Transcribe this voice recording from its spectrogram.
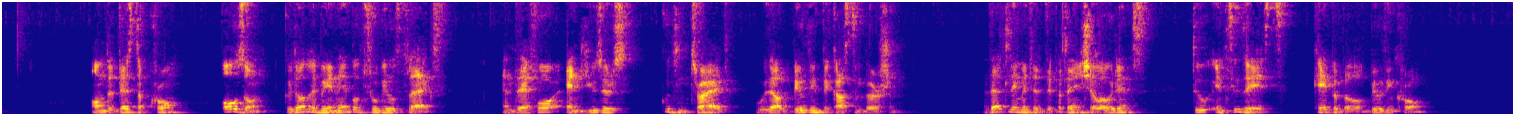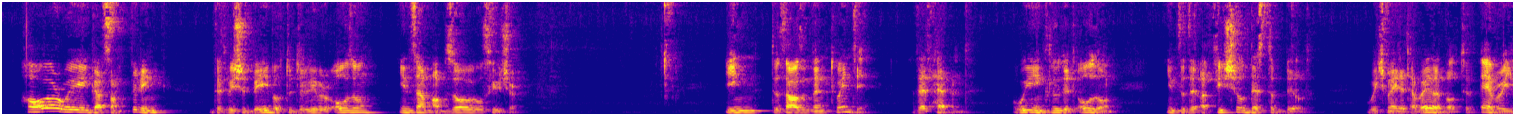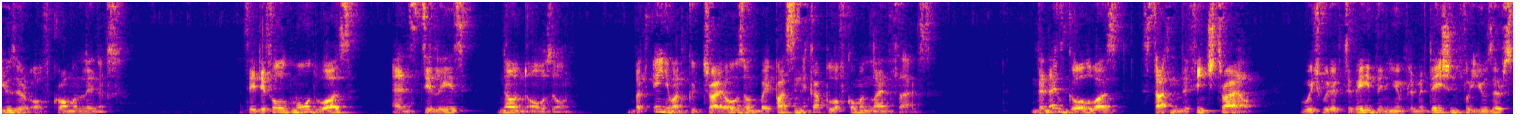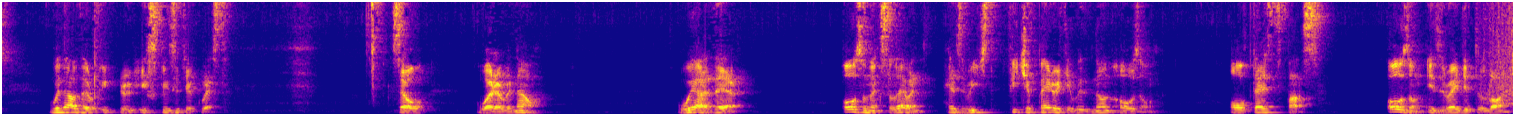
On the desktop Chrome, Ozone could only be enabled through build flags, and therefore end users couldn't try it without building the custom version. That limited the potential audience to enthusiasts capable of building Chrome. However, we got some feeling that we should be able to deliver Ozone in some observable future. In 2020, that happened. We included Ozone into the official desktop build, which made it available to every user of Chrome on Linux. The default mode was, and still is, non-Ozone, but anyone could try Ozone by passing a couple of command line flags. The next goal was starting the Finch trial, which would activate the new implementation for users without their explicit request. So, where are we now? We are there. Ozone X11 has reached feature parity with non-Ozone. All tests pass. Ozone is ready to launch.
